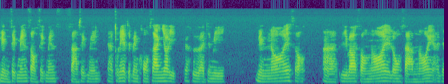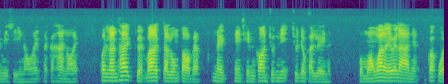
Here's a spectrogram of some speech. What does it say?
หนึ่งเซกเมนต์สองเซกเมนต์สามเซกเมนต์อ่าตัวนี้จะเป็นโครงสร้างย่ออีกก็คืออาจจะมีหนึ่งน้อยสองอ่ารีบาวสองน้อย ลงสามน้อย อาจจะมีสี่น้อย แล้วก็ห้าน้อย เพราะฉะนั้นถ้าเกิดว่าจะลงต่อแบบในในเทนก้อนชุดนี้ชุดเดียวกันเลยนะผมมองว่าระยะเวลาเนี่ยก็ควร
